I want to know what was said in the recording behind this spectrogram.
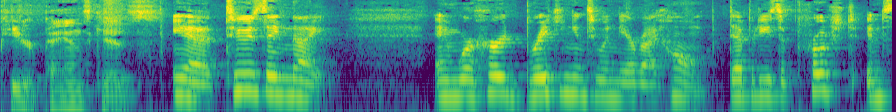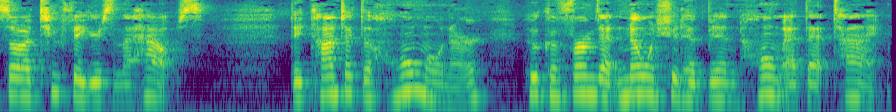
Peter Pan's kids. yeah, Tuesday night, and were heard breaking into a nearby home. Deputies approached and saw two figures in the house. They contacted the homeowner, who confirmed that no one should have been home at that time.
